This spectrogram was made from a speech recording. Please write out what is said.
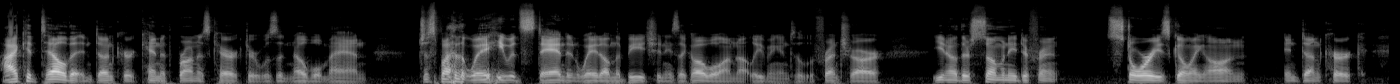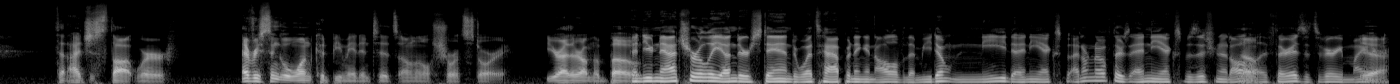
I could tell that in Dunkirk Kenneth Branagh's character was a noble man just by the way he would stand and wait on the beach and he's like, "Oh, well, I'm not leaving until the French are." You know, there's so many different stories going on in Dunkirk that I just thought were every single one could be made into its own little short story. You're either on the boat, And you naturally understand what's happening in all of them. You don't need any exp. I don't know if there's any exposition at all. No. If there is, it's very minor. Yeah.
